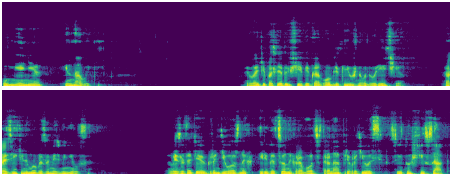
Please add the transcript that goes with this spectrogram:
умения и навыки. В эти последующие века облик южного двуречья разительным образом изменился. В результате грандиозных ирригационных работ страна превратилась в цветущий сад,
